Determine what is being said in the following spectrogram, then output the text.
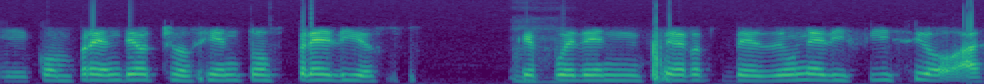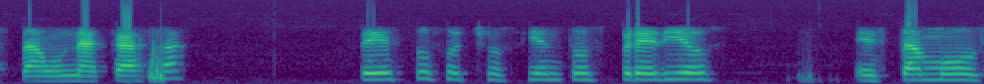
eh, comprende 800 predios que pueden ser desde un edificio hasta una casa. De estos 800 predios estamos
